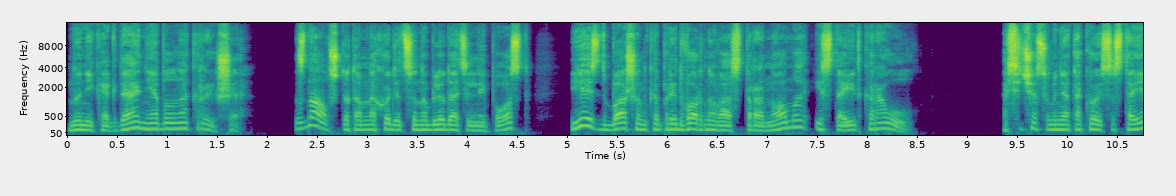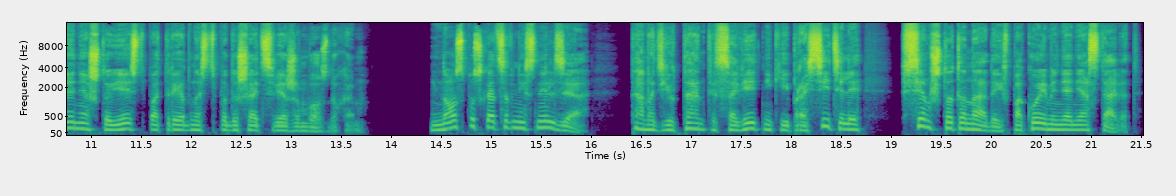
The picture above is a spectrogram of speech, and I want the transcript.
но никогда не был на крыше. Знал, что там находится наблюдательный пост, есть башенка придворного астронома и стоит караул. А сейчас у меня такое состояние, что есть потребность подышать свежим воздухом. Но спускаться вниз нельзя. Там адъютанты, советники и просители. Всем что-то надо, и в покое меня не оставят.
